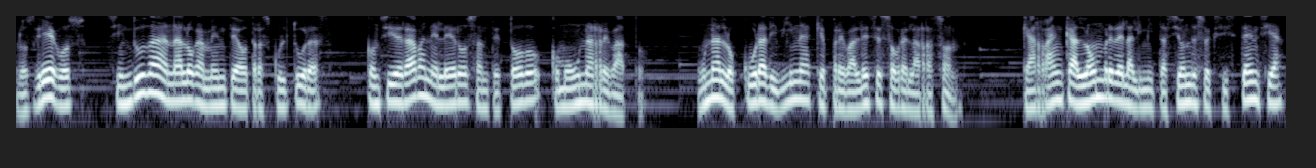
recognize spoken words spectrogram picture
Los griegos, sin duda análogamente a otras culturas, consideraban el eros ante todo como un arrebato, una locura divina que prevalece sobre la razón, que arranca al hombre de la limitación de su existencia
